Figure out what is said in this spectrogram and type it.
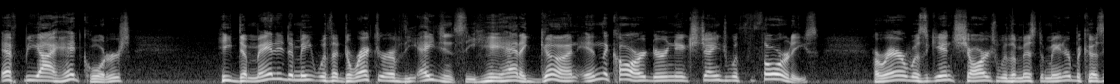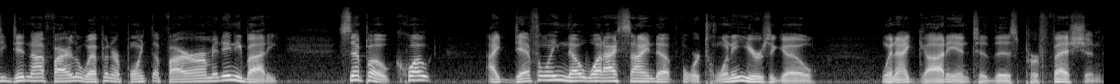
FBI headquarters. He demanded to meet with the director of the agency. He had a gun in the car during the exchange with authorities. Herrera was again charged with a misdemeanor because he did not fire the weapon or point the firearm at anybody. Simpo, quote, I definitely know what I signed up for 20 years ago when I got into this profession.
